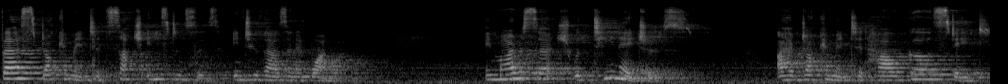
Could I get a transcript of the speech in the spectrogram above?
first documented such instances in 2001. In my research with teenagers, I have documented how girls state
